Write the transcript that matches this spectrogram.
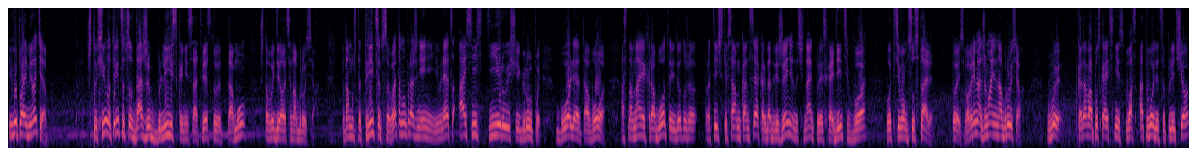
И вы поймете, что сила трицепсов даже близко не соответствует тому, что вы делаете на брусьях. Потому что трицепсы в этом упражнении являются ассистирующей группой. Более того, основная их работа идет уже практически в самом конце, когда движение начинает происходить в локтевом суставе. То есть во время отжимания на брусьях, вы, когда вы опускаете вниз, у вас отводится плечо,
